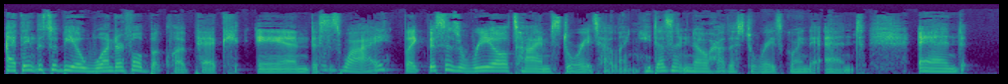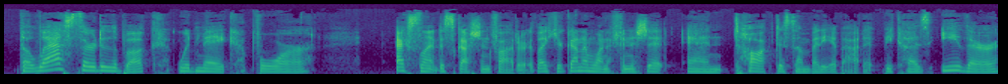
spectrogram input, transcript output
I think this would be a wonderful book club pick. And this is why like, this is real time storytelling. He doesn't know how the story is going to end. And the last third of the book would make for excellent discussion fodder. Like you're going to want to finish it and talk to somebody about it because either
